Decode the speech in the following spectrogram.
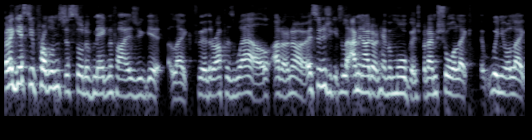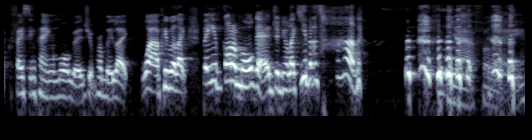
But I guess your problems just sort of magnify as you get like further up as well. I don't know. As soon as you get to, like, I mean, I don't have a mortgage, but I'm sure like when you're like facing paying a mortgage, you're probably like, wow. People are like, but you've got a mortgage, and you're like, yeah, but it's hard. yeah, fully.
